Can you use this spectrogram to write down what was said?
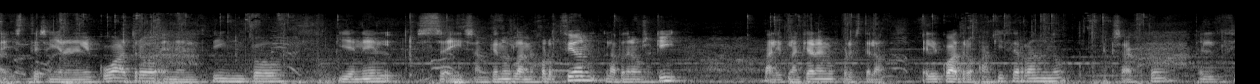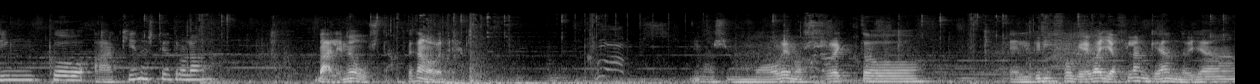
este señor en el 4, en el 5 y en el 6. Aunque no es la mejor opción, la pondremos aquí. Vale, flanquearemos por este lado. El 4 aquí cerrando. Exacto. El 5 aquí en este otro lado. Vale, me gusta. Empezamos a batalla. Nos movemos recto. El grifo que vaya flanqueando ya.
